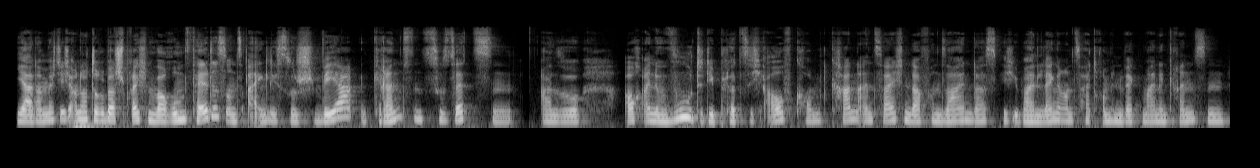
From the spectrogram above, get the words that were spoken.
Ja, dann möchte ich auch noch darüber sprechen, warum fällt es uns eigentlich so schwer, Grenzen zu setzen. Also auch eine Wut, die plötzlich aufkommt, kann ein Zeichen davon sein, dass ich über einen längeren Zeitraum hinweg meine Grenzen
